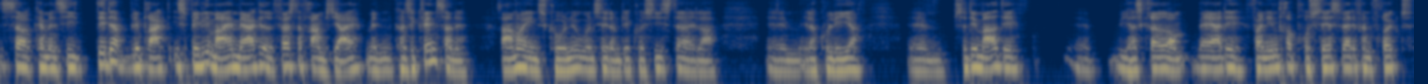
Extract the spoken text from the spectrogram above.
så kan man sige, det der blev bragt i spil i mig, mærkede først og fremmest jeg, men konsekvenserne rammer ens kunde, uanset om det er kursister eller, øh, eller kolleger. Øh, så det er meget det, øh, vi har skrevet om. Hvad er det for en indre proces? Hvad er det for en frygt,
